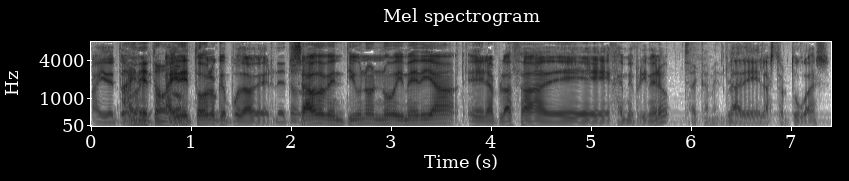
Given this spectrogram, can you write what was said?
Hay de todo. Hay de todo. Hay de todo lo que pueda haber. Sábado 21, 9 y media, en la plaza de Jaime I, Exactamente. la de las tortugas.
